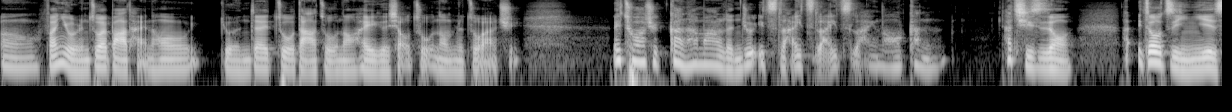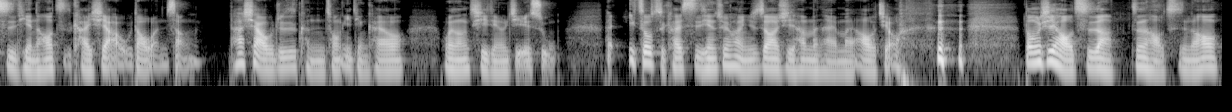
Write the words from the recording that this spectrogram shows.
嗯，反正有人坐在吧台，然后有人在坐大桌，然后还有一个小桌，那我们就坐下去，哎，坐下去干他妈人就一直来，一直来，一直来，然后干他其实哦。他一周只营业四天，然后只开下午到晚上。他下午就是可能从一点开到晚上七点就结束。他一周只开四天，所以话你就知道，其实他们还蛮傲娇。东西好吃啊，真的好吃。然后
